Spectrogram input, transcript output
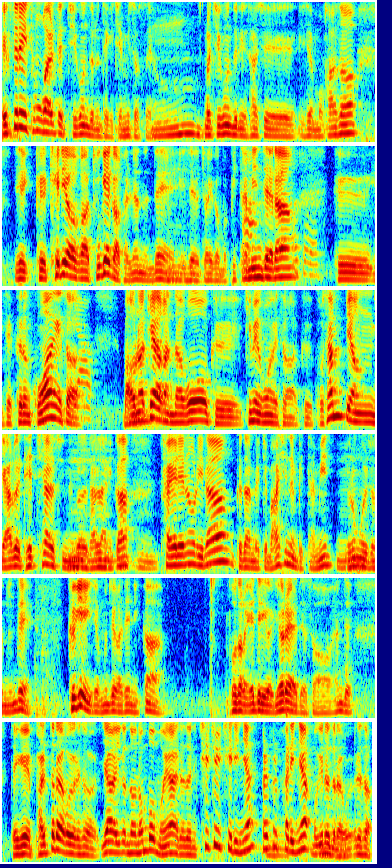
엑스레이 통과할 때 직원들은 되게 재밌었어요. 음. 뭐 직원들이 사실 이제 뭐 가서 이제 그 캐리어가 두 개가 걸렸는데 이제 저희가 뭐 비타민제랑 맞아요. 그 이제 그런 공항에서 약. 마우나케아 간다고 그 김해공항에서 그 고산병 약을 대체할 수 있는 걸 달라니까 타이레놀이랑 그다음에 이렇게 마시는 비타민 이런 걸 줬는데 그게 이제 문제가 되니까 보다가 애들이 이걸 열어야 돼서 근데 되게 밝더라고요. 그래서 야 이거 너 넘버 뭐야? 이러더니 777이냐? 888이냐? 뭐 이러더라고요. 그래서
